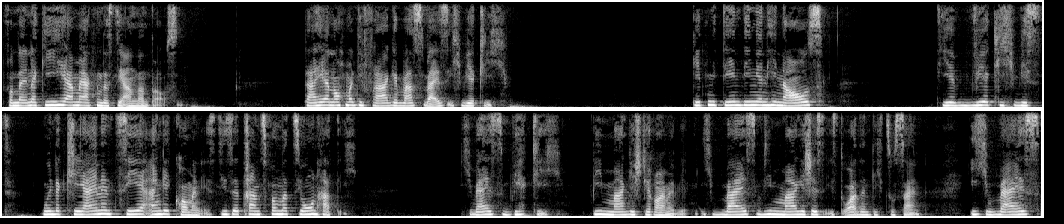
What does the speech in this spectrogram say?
Von der Energie her merken das die anderen draußen. Daher nochmal die Frage, was weiß ich wirklich? Geht mit den Dingen hinaus, die ihr wirklich wisst, wo in der kleinen Zehe angekommen ist. Diese Transformation hatte ich. Ich weiß wirklich, wie magisch die Räume wirken. Ich weiß, wie magisch es ist, ordentlich zu sein. Ich weiß,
